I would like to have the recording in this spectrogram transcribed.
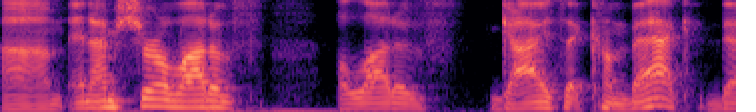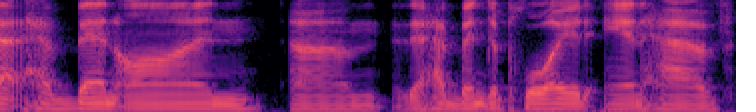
Um, and I'm sure a lot of a lot of guys that come back that have been on um, that have been deployed and have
